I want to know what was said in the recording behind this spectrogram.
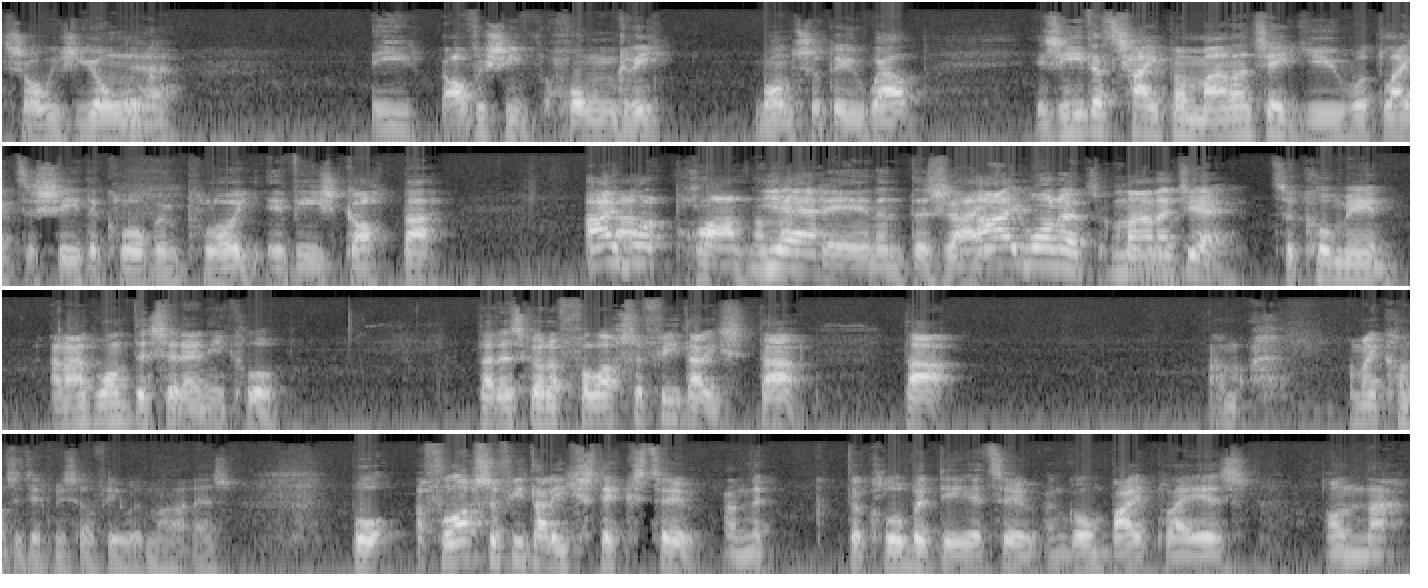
so he's young. yeah, He's obviously hungry, wants to do well. Is he the type of manager you would like to see the club employ if he's got that, I that want plan and yeah. that burning desire? I want a manager to come in, and I'd want this at any club that has got a philosophy that is that that I'm, I might contradict myself here with Martinez, but a philosophy that he sticks to and the the club adhere to, and go and buy players on that.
